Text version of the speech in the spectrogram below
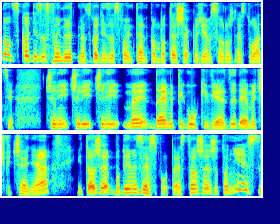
no, zgodnie ze swoim rytmem, zgodnie ze swoim tempem, bo też, jak powiedziałem, są różne sytuacje. Czyli, czyli, czyli my dajemy pigułki wiedzy, dajemy ćwiczenia i to, że budujemy zespół, to jest to, że, że to nie jest,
